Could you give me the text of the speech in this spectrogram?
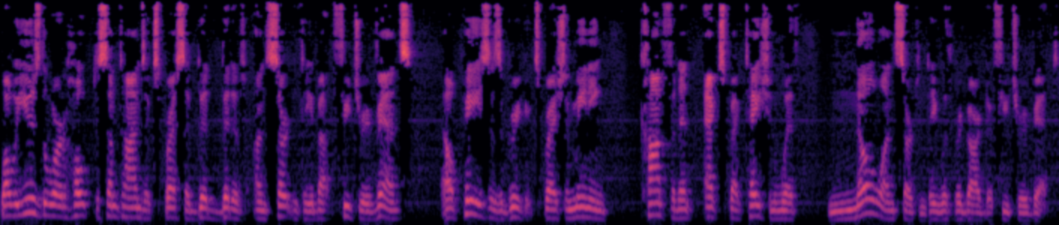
While we use the word hope to sometimes express a good bit of uncertainty about future events, elpis is a Greek expression meaning confident expectation with no uncertainty with regard to a future event.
